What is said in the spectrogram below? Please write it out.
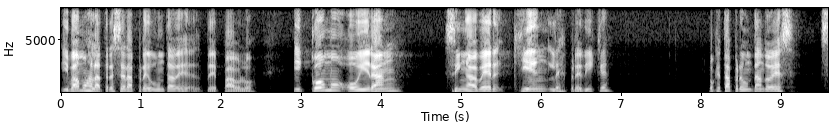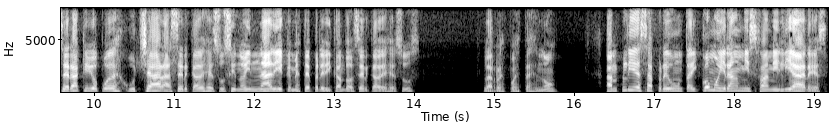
Y vamos a la tercera pregunta de, de Pablo. ¿Y cómo oirán sin haber quien les predique? Lo que está preguntando es, ¿Será que yo puedo escuchar acerca de Jesús si no hay nadie que me esté predicando acerca de Jesús? La respuesta es no. Amplíe esa pregunta. ¿Y cómo irán mis familiares,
